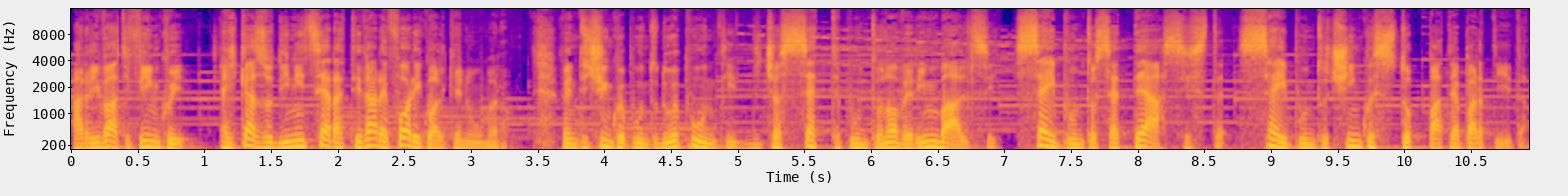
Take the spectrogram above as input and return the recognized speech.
Arrivati fin qui, è il caso di iniziare a tirare fuori qualche numero. 25.2 punti, 17.9 rimbalzi, 6.7 assist, 6.5 stoppate a partita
